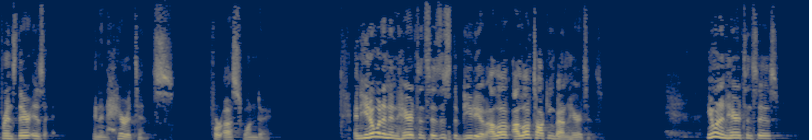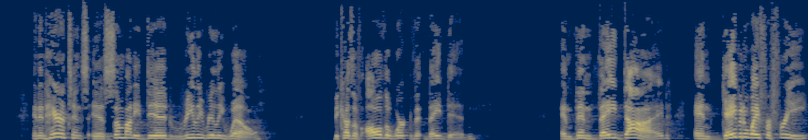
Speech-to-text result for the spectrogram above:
Friends, there is an inheritance for us one day. And you know what an inheritance is? This is the beauty of I love I love talking about inheritance. You know what inheritance is? An inheritance is somebody did really, really well because of all the work that they did, and then they died and gave it away for free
